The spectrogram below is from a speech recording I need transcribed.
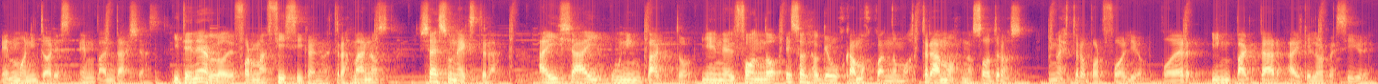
en monitores, en pantallas. Y tenerlo de forma física en nuestras manos ya es un extra. Ahí ya hay un impacto y en el fondo eso es lo que buscamos cuando mostramos nosotros nuestro portfolio, poder impactar al que lo recibe.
